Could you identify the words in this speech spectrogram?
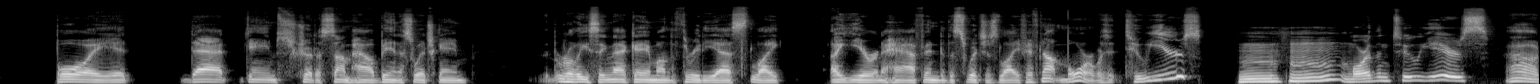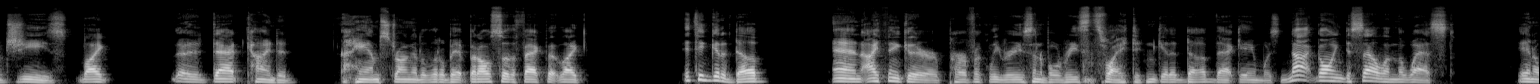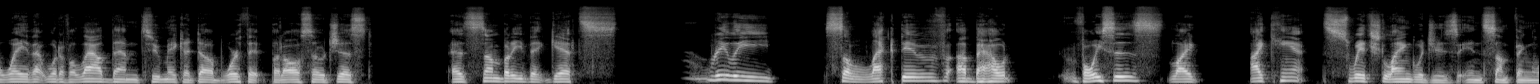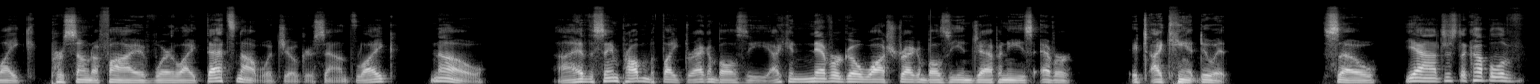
boy, it, that game should have somehow been a Switch game. Releasing that game on the 3DS like a year and a half into the Switch's life, if not more. Was it two years? Hmm. More than two years. Oh, geez. Like, uh, that kind of hamstrung it a little bit, but also the fact that, like, it didn't get a dub And I think there are perfectly reasonable reasons why it didn't get a dub. That game was not going to sell in the West in a way that would have allowed them to make a dub worth it, but also just as somebody that gets really selective about voices, like I can't switch languages in something like Persona 5 where like that's not what Joker sounds like. No. I have the same problem with like Dragon Ball Z. I can never go watch Dragon Ball Z in Japanese ever. It I can't do it. So, yeah, just a couple of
